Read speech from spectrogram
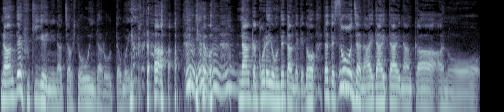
なんで不機嫌になっちゃう人多いんだろうって思いながら。いやうんうんうん。なんかこれ読んでたんだけどだってそうじゃない、大体なんかあの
